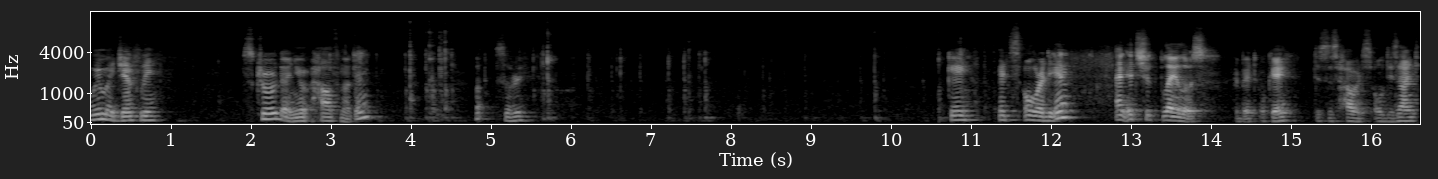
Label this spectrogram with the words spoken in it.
we may gently screw the new half nut in. Oh, sorry. Okay, it's already in and it should play loose a bit, okay? This is how it's all designed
